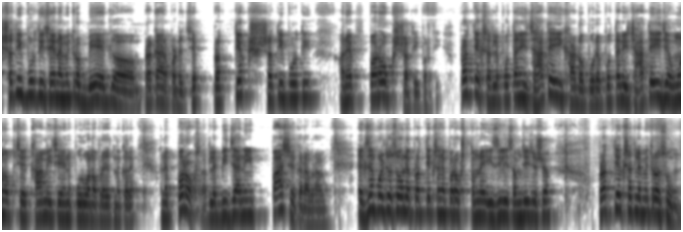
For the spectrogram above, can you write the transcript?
ક્ષતિપૂર્તિ છે એના મિત્રો બે પ્રકાર પડે છે. પ્રત્યક્ષ ક્ષતિપૂર્તિ અને પરોક્ષ ક્ષતિપૂર્તિ. પ્રત્યક્ષ એટલે પોતાની જાતે એ ખાડો પૂરે, પોતાની જાતે એ જે ઉણપ છે, ખામી છે, એને પૂરવાનો પ્રયત્ન કરે અને પરોક્ષ એટલે બીજાની પાસે કરાવરાવે. એક્ઝામ્પલ જોશો એટલે પ્રત્યક્ષ અને પરોક્ષ તમને ઇઝીલી સમજી જશે. પ્રત્યક્ષ એટલે મિત્રો શું?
